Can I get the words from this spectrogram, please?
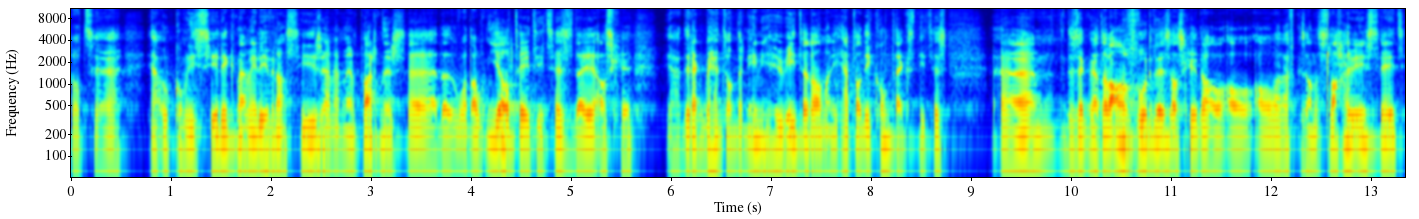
tot uh, ja, hoe communiceer ik met mijn leveranciers en met mijn partners. Uh, dat, wat ook niet altijd iets is dat je als je ja, direct begint te ondernemen, je weet dat allemaal niet, je hebt al die context niet. Dus, uh, dus ik denk dat dat wel een voordeel is als je al, al, al wat even aan de slag geweest bent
